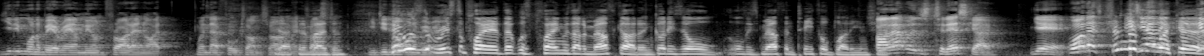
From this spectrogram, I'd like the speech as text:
you didn't want to be around me on Friday night when that full time trial Yeah, I went. can imagine. You did Who was the. Rooster player that was playing without a mouth guard and got his all all his mouth and teeth all bloody and shit? Oh, that was Tedesco. Yeah. Well, that's Shouldn't that be other like a- He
